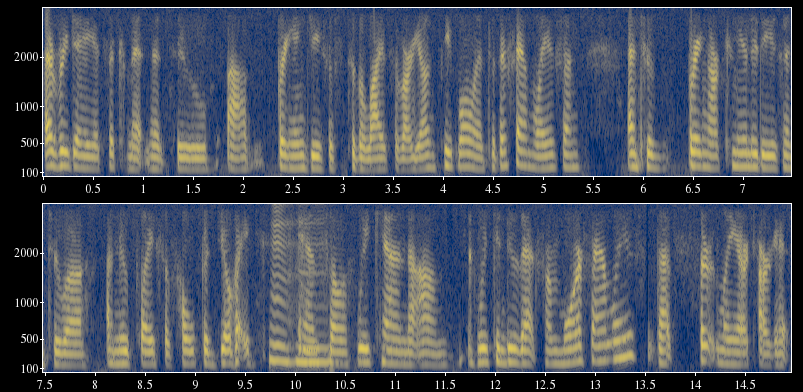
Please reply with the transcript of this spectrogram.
every day it's a commitment to uh, bringing Jesus to the lives of our young people and to their families, and and to bring our communities into a, a new place of hope and joy. Mm-hmm. And so, if we can, um, if we can do that for more families, that's certainly our target.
